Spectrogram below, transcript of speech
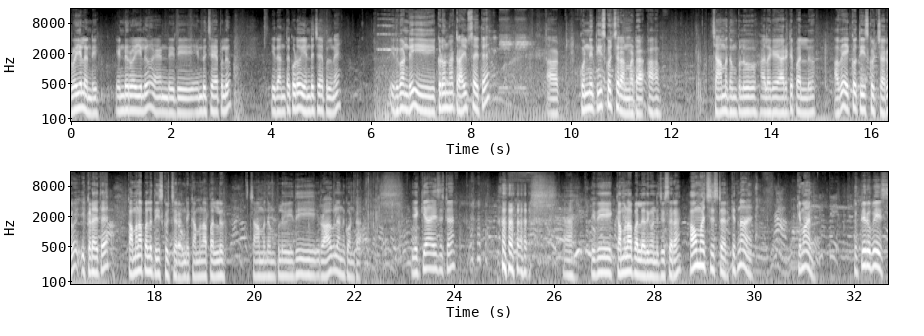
రొయ్యలండి. ఎండు రొయ్యలు అండ్ ఇది ఎండు చేపలు. ఇదంతా కూడా ఎండు చేపలనే. ఇదిగోండి ఇక్కడ ఉన్న ట్రైబ్స్ అయితే కొన్ని తీసుకొచ్చారనమాట చామదుంపలు అలాగే అరటిపళ్ళు అవే ఎక్కువ తీసుకొచ్చారు. ఇక్కడైతే కమలాపళ్ళు తీసుకొచ్చారండి కమలాపళ్ళు చామదుంపలు ఇది రాగులు అనుకుంటా. ఎక్కా సిస్టర్? ఇది కమలాపల్లి అదిగోండి చూసారా? హౌ మచ్ సిస్టర్ కిత్నా? కిమాన్ fifty rupees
